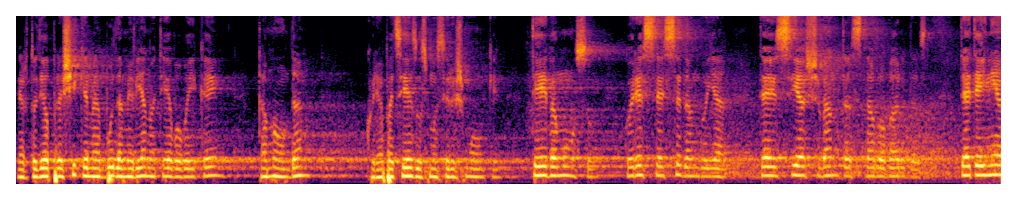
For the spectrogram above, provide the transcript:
Ir todėl prašykime, būdami vieno tėvo vaikai, tą maldą, kurią pats Jėzus mus ir išmokė. Tėve mūsų, kuris esi danguje, teisie šventas tavo vardas, te ateinie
